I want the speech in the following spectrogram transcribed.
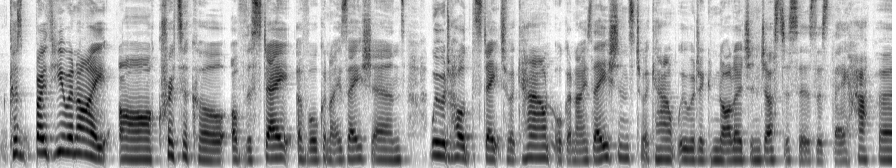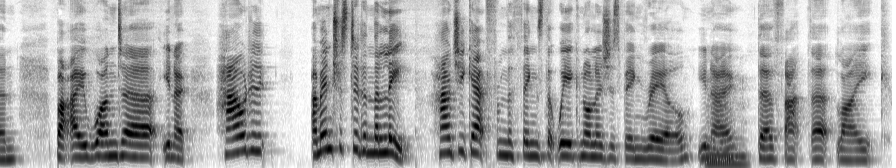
because both you and I are critical of the state of organizations. We would hold the state to account, organizations to account. We would acknowledge injustices as they happen. But I wonder, you know, how do I'm interested in the leap. How do you get from the things that we acknowledge as being real, you know, mm. the fact that like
